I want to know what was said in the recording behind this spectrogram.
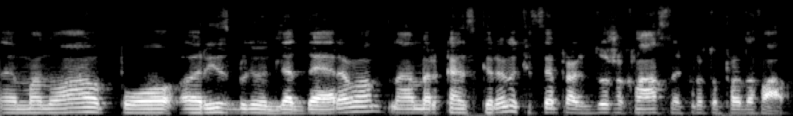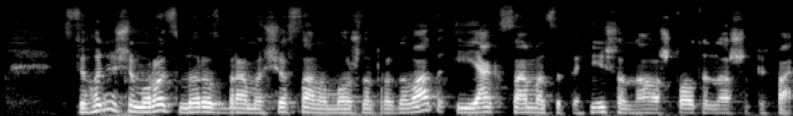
е, мануал по різьбленню для дерева на американський ринок, і цей проект дуже класно і круто продавав. В сьогоднішньому році ми розберемо, що саме можна продавати і як саме це технічно налаштовувати на Shopify.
